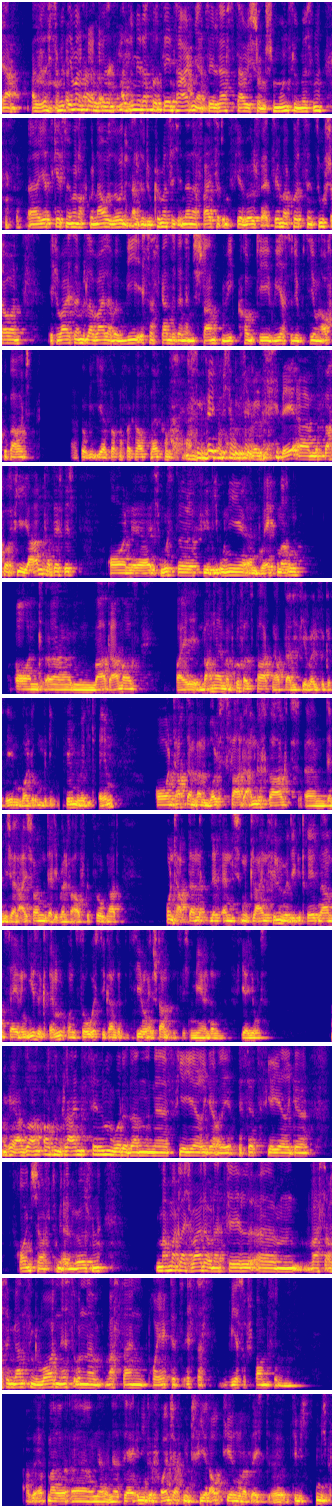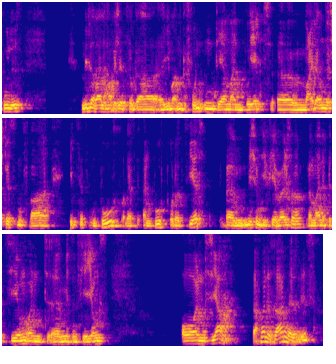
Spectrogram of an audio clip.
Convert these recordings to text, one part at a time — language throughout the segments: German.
Ja, also ich muss immer noch, also, als du mir das vor zehn Tagen erzählt hast, habe ich schon schmunzeln müssen. Äh, jetzt geht es mir immer noch genauso. Also du kümmerst dich in deiner Freizeit um vier Wölfe. Erzähl mal kurz den Zuschauern, ich weiß ja mittlerweile, aber wie ist das Ganze denn entstanden? Wie kommt die, wie hast du die Beziehung aufgebaut? So wie ihr Socken verkauft, ne? Komm, melde mich um vier Wölfe. Nee, ähm, das war vor vier Jahren tatsächlich. Und äh, ich musste für die Uni ein Projekt machen und ähm, war damals bei in Wachenheim am Prüfalspark und habe da die vier Wölfe gesehen, wollte unbedingt einen Film über die drehen und habe dann beim Wolfspfad angefragt, ähm, der Michael Eichhorn, der die Wölfe aufgezogen hat, und habe dann letztendlich einen kleinen Film über die gedreht namens Saving Isegrim und so ist die ganze Beziehung entstanden zwischen mir und den vier Jungs. Okay, also aus einem kleinen Film wurde dann eine vierjährige oder bis jetzt vierjährige Freundschaft mit ja. den Wölfen mach mal gleich weiter und erzähl, ähm, was aus dem Ganzen geworden ist und äh, was dein Projekt jetzt ist, das wir so spannend finden. Also erstmal äh, eine, eine, sehr innige Freundschaft mit vier Raubtieren, was echt äh, ziemlich, ziemlich cool ist. Mittlerweile habe ich jetzt sogar äh, jemanden gefunden, der mein Projekt äh, weiter unterstützt. Und zwar gibt es jetzt ein Buch, oder es wird ein Buch produziert über mich und die vier Wölfe, über meine Beziehung und äh, mit den vier Jungs. Und ja, darf man das sagen, wer das ist?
